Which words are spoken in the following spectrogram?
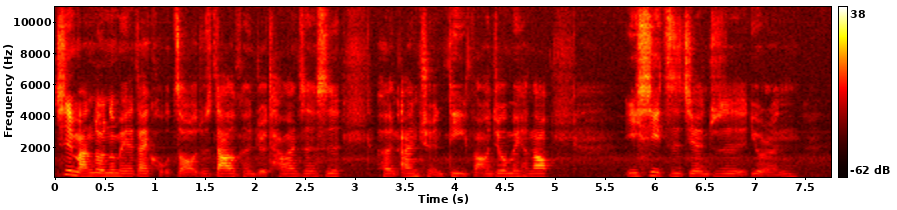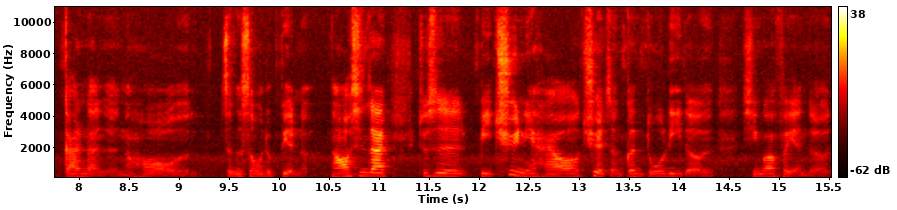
其实蛮多人都没戴口罩。就是大家都可能觉得台湾真的是很安全的地方，结果没想到一夕之间就是有人感染了，然后整个生活就变了。然后现在就是比去年还要确诊更多例的新冠肺炎的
